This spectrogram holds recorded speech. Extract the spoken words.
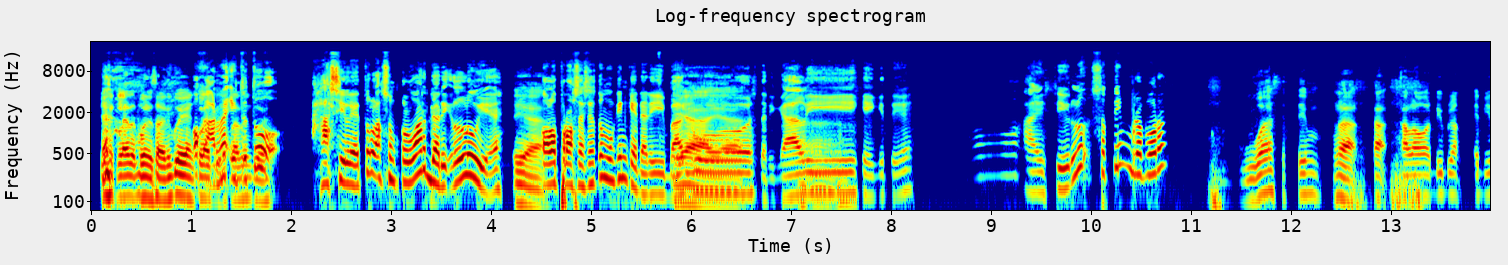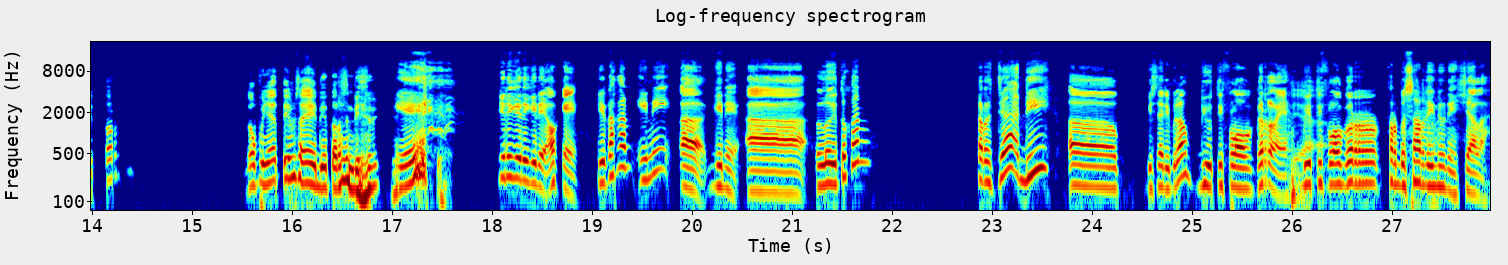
Yang kelihatan salahin gue yang Oh, kelihatan. karena itu tuh hasilnya itu langsung keluar dari elu ya. Iya. Kalau prosesnya tuh mungkin kayak dari Iya, bagus, dari gali, kayak gitu ya. Oh, I see. Lu setim berapa orang? Gua setim enggak ka- kalau dibilang editor nggak punya tim saya editor sendiri. Iya. gini gini gini. Oke, kita kan ini eh, gini. eh lu itu kan kerja di eh, bisa dibilang beauty vlogger lah ya. Iya. Beauty vlogger terbesar di Indonesia lah.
